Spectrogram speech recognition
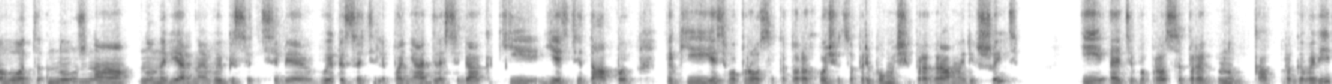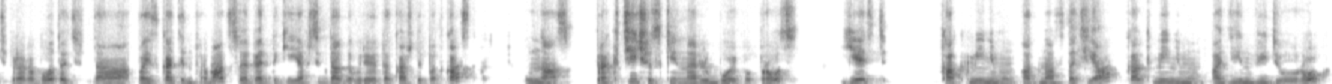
Вот, нужно, ну, наверное, выписать себе, выписать или понять для себя, какие есть этапы, какие есть вопросы, которые хочется при помощи программы решить, и эти вопросы, ну, как проговорить, проработать, да, поискать информацию. Опять-таки, я всегда говорю это каждый подкаст. У нас практически на любой вопрос есть как минимум одна статья, как минимум один видеоурок,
